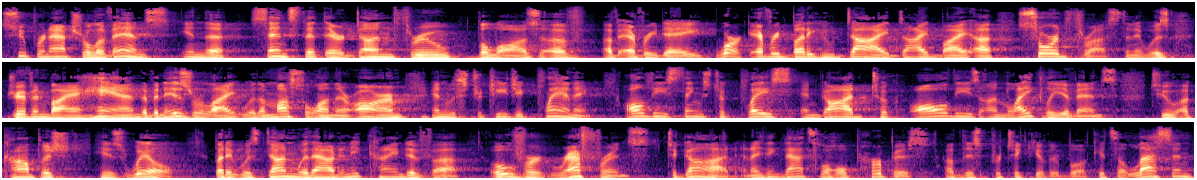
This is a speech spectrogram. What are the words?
supernatural events in the sense that they're done through the laws of, of everyday work. Everybody who died, died by a sword thrust, and it was driven by a hand of an Israelite with a muscle on their arm and with strategic planning. All these things took place, and God took all these unlikely events to accomplish his will but it was done without any kind of uh, overt reference to God. And I think that's the whole purpose of this particular book. It's a lesson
